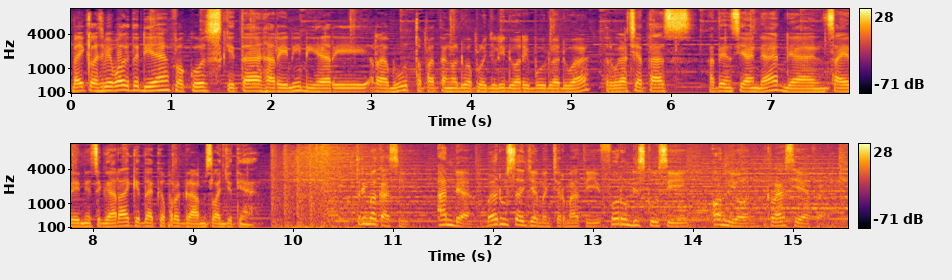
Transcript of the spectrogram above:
Baik kelas people itu dia fokus kita hari ini di hari Rabu tepat tanggal 20 Juli 2022. Terima kasih atas atensi Anda dan saya Denny Segara kita ke program selanjutnya. Terima kasih Anda baru saja mencermati forum diskusi Only on Classy FM.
